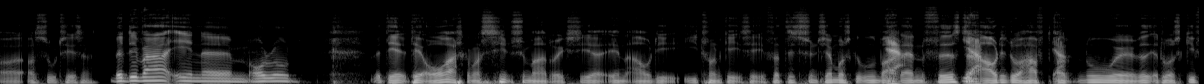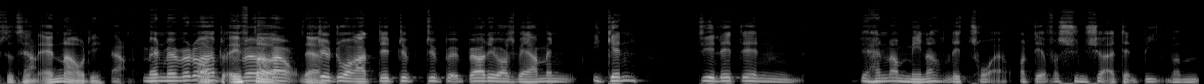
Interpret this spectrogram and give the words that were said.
og, og suge til sig. Men det var en øh, allroad. Det, det overrasker mig sindssygt meget, at du ikke siger en Audi e-tron GT, for det synes jeg måske udenbart Ja. er den fedeste Ja. Audi, du har haft. Ja. Og nu øh, ved jeg, at du har skiftet til Ja. en anden Audi. Ja. Men, men ved du hvad, efter- hvad ja. det, du har ret, det, det, det bør det jo også være, men igen, det er lidt en, det handler om minder lidt, tror jeg, og derfor synes jeg, at den bil var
